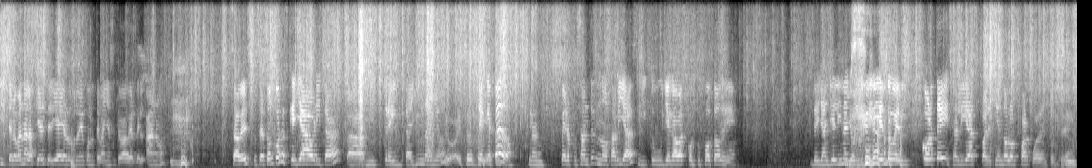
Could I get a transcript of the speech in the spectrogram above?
y te lo van a laciar ese día y al otro día cuando te bañas se te va a ver del ano. ¿sabes? O sea, son cosas que ya ahorita, a mis 31 años, sé qué pedo. Claro. Pero pues antes no sabías y tú llegabas con tu foto de de Angelina Jolie pidiendo el corte y salías pareciendo Lord Farquaad, entonces Sí.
